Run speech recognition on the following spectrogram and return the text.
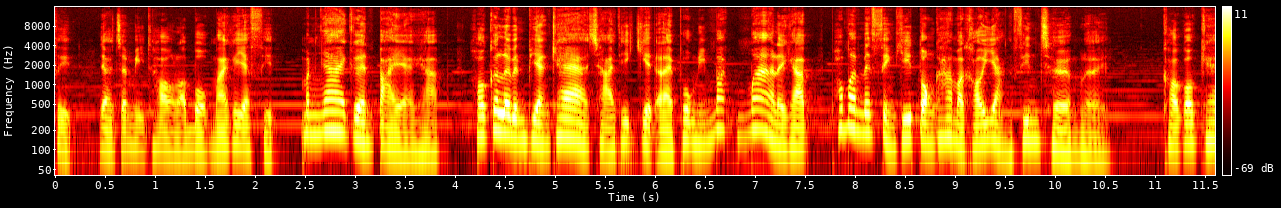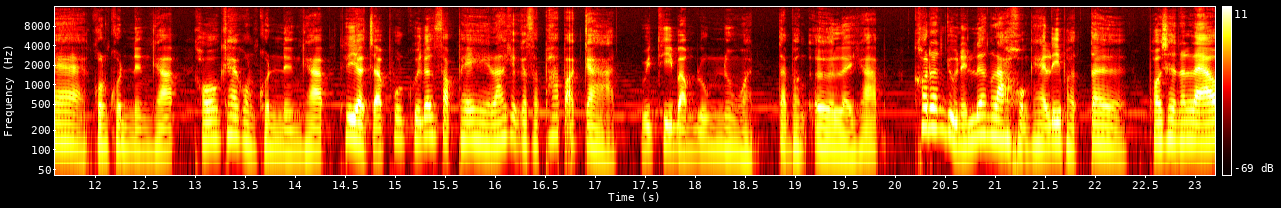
สิทธิ์ อยากจะมีทองหรอโบกไม้กายสิทธิ์มันง่ายเกินไปอะครับเขาก็เลยเป็นเพียงแค่ชายที่เกลียดอะไรพวกนี้มากๆเลยครับ เพราะมันเป็นสิ่งที่ตรงข้ามกับเขาอย่างสิ้นเชิงเลยเขาก็แค่คนคนหนึ่งครับเขาก็แค่คนคนหนึ่งครับที่อยากจะพูดคุยเรื่องสัพเพเหระเกี่ยวกับสภาพอากาศ วิธีบำรุงหนวด แต่บังเอิญเลยครับเขาดันอยู่ในเรื่องราวของแฮร์รี่พอตเตอร์ เพราะฉะนั้นแล้ว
